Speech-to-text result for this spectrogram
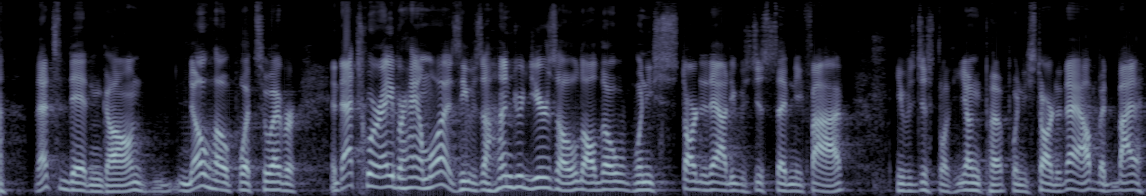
that's dead and gone. No hope whatsoever. And that's where Abraham was. He was 100 years old, although when he started out, he was just 75. He was just a young pup when he started out, but by,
